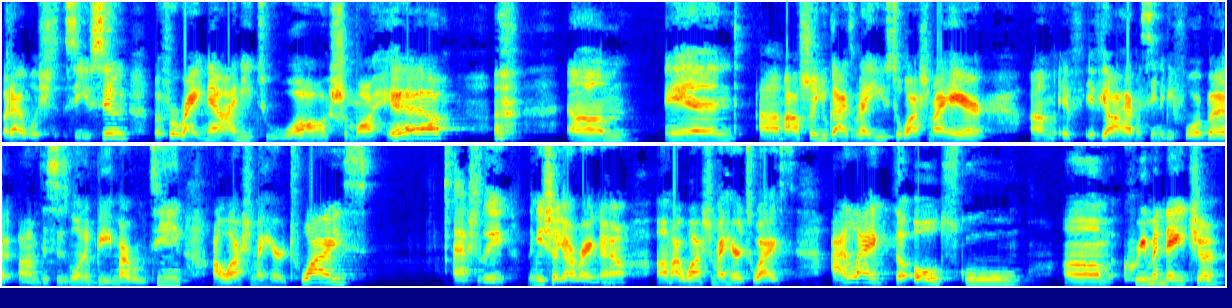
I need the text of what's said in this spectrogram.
but I will see you soon. But for right now I need to wash my hair. Um and um, I'll show you guys what I use to wash my hair um, if, if y'all haven't seen it before, but um, this is going to be my routine. I wash my hair twice. Actually, let me show y'all right now. Um, I wash my hair twice. I like the old school um, Creme of Nature.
